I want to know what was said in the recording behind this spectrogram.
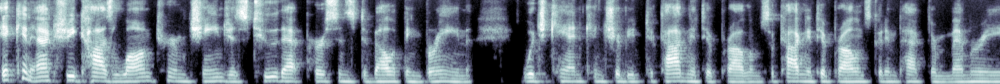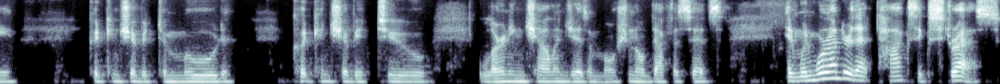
it can actually cause long term changes to that person's developing brain, which can contribute to cognitive problems. So, cognitive problems could impact their memory, could contribute to mood, could contribute to learning challenges, emotional deficits. And when we're under that toxic stress,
